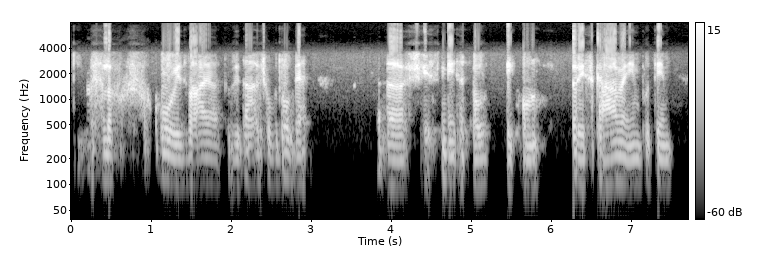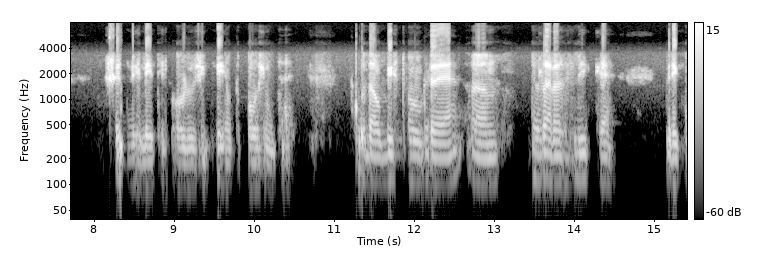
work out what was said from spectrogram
ki se lahko izvaja tudi daljše obdobje, eh, šest mesecev tekom preiskave in potem še dve leti po vložitvi obtožnice. Tako da v bistvu gre um, za razlike, rekel,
